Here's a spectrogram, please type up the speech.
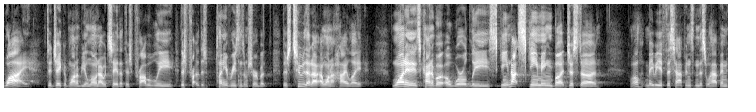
Why? Did Jacob want to be alone? I would say that there's probably, there's, pro- there's plenty of reasons, I'm sure, but there's two that I, I want to highlight. One is kind of a, a, worldly scheme, not scheming, but just, a, well, maybe if this happens, then this will happen.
